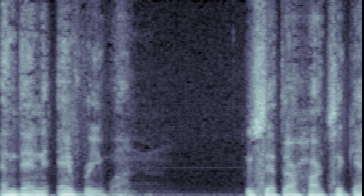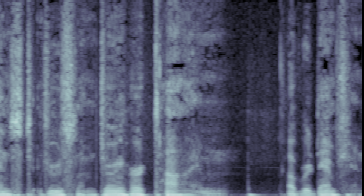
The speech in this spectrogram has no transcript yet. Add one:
And then everyone who set their hearts against Jerusalem during her time of redemption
